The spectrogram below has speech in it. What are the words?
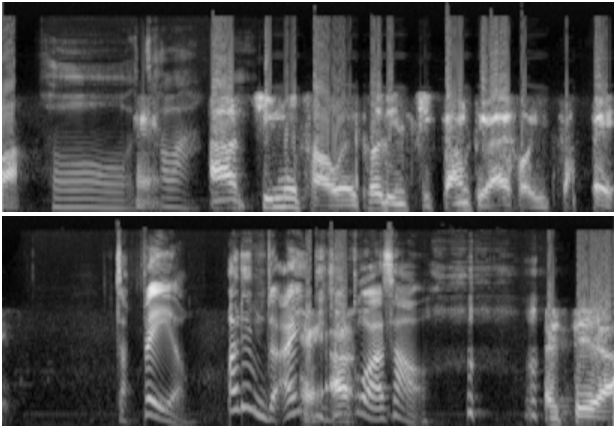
啊，哦，草啊，啊，青木草诶可能一缸就要可以十倍，十倍哦，啊，你毋着爱直接挂草？哎，对啊，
